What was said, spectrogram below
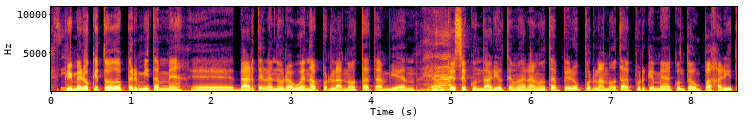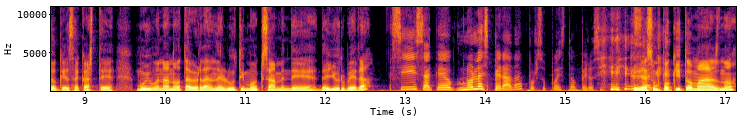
Primero que todo, permítanme eh, darte la enhorabuena por la nota también, aunque es secundario el tema de la nota, pero por la nota, porque me ha contado un pajarito que sacaste muy buena nota, ¿verdad? En el último examen de, de Ayurveda. Sí, saqué, no la esperada, por supuesto, pero sí. Querías un poquito más, ¿no?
